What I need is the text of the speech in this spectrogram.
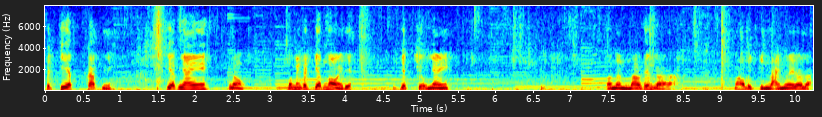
กระเจี๊ยบครับนี่กระเจี๊ยบใหญ่พี่น้องว่ามันกระเจี๊ยบน้อยเด้กระเจี๊ยบเขียวใหญ่ตอนนั้นดาวเทมกับมาเอาไปกินหลายหน่วยแล้วล่ะ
